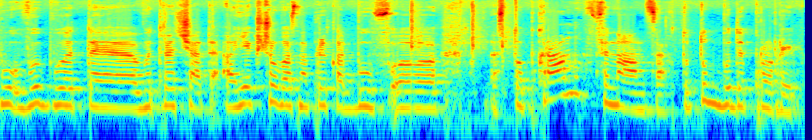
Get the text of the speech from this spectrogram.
ви будете витрачати. А якщо у вас, наприклад, був стоп-кран в фінансах, то тут буде прорив.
